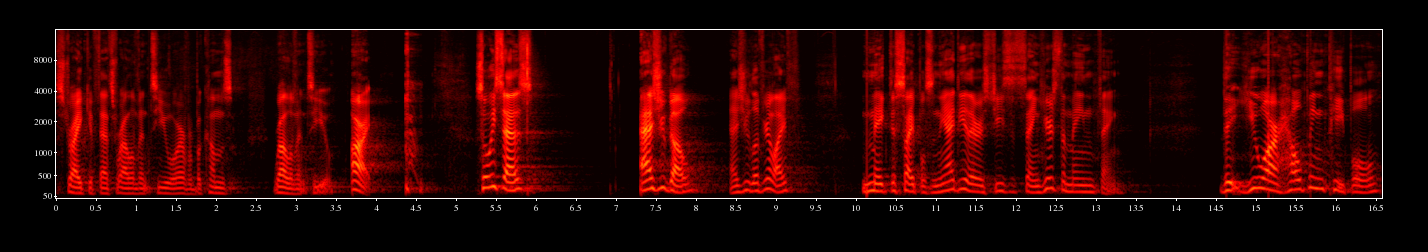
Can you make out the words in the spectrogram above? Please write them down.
strike if that's relevant to you or ever becomes relevant to you. All right. so he says, as you go, as you live your life, make disciples. And the idea there is Jesus saying, here's the main thing that you are helping people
